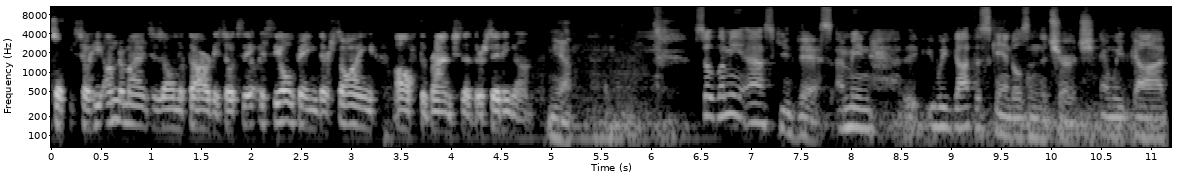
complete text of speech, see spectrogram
So, so he undermines his own authority. So it's the, it's the old thing, they're sawing off the branch that they're sitting on. Yeah. So let me ask you this. I mean, we've got the scandals in the church, and we've got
